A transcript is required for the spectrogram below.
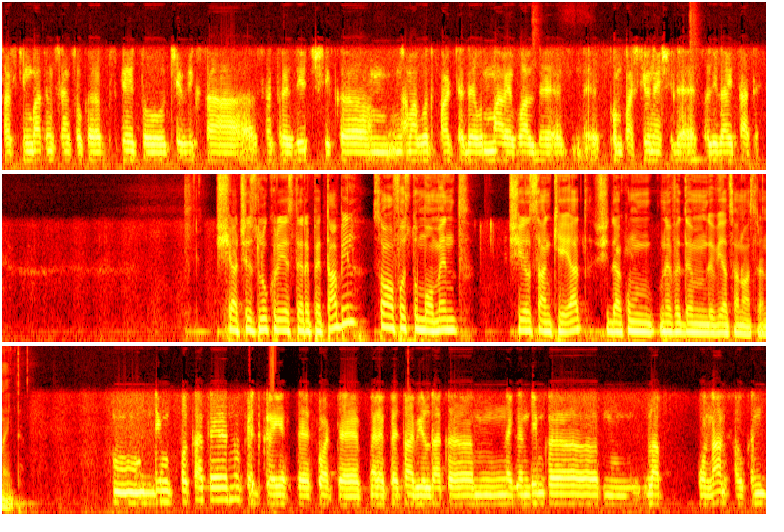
s-a schimbat în sensul că spiritul civic s-a, s-a trezit și că um, am avut parte de un mare val de, de compasiune și de solidaritate. Și acest lucru este repetabil? Sau a fost un moment și el s-a încheiat și de acum ne vedem de viața noastră înainte? Mm, din păcate, nu cred că este foarte repetabil dacă ne gândim că mm, la un an sau când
